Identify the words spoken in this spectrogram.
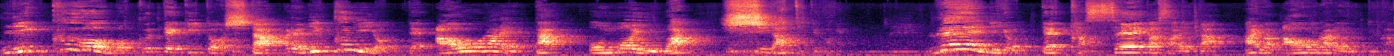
肉を目的としたあるいは肉によって煽られた思いは死だって言ってるわけ。霊によって活性化されたあるいは煽られるというか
